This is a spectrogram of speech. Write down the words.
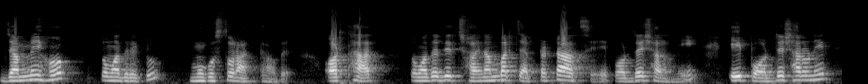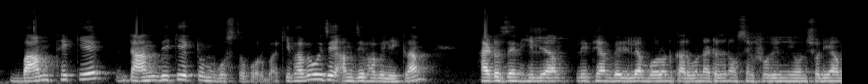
যেমনই হোক, তোমাদের একটু মুখস্থ রাখতে হবে। অর্থাৎ তোমাদের যে ছয় নাম্বার চ্যাপ্টারটা আছে পর্যায় সারণী, এই পর্যায় সারণীর বাম থেকে ডান দিকে একটু মুখস্থ করবা। কীভাবে? ওই যে আমি যেভাবে লিখলাম, hydrogen, helium, lithium, beryllium, boron, carbon, nitrogen, oxygen, fluorine, neon, sodium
